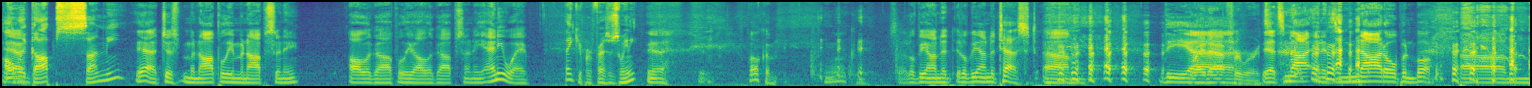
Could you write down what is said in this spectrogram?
Yeah. Oligopsony? yeah, just monopoly, monopsony, oligopoly, oligopsony. Anyway, Thank you, Professor Sweeney. yeah, welcome, welcome. So it'll be on the, it'll be on the test. Um, the Right uh, afterwards. It's not and it's not open book. Um,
